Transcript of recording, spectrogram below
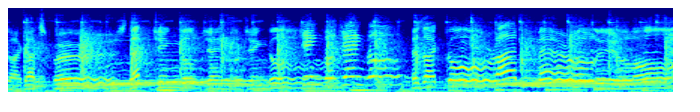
Cause I got spurs that jingle, jangle, jingle as I go riding merrily along.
